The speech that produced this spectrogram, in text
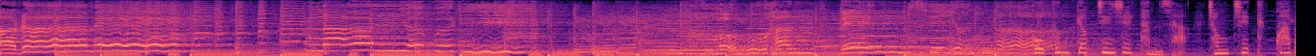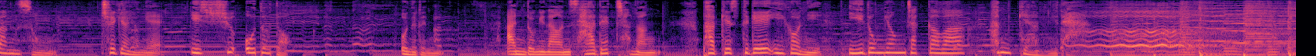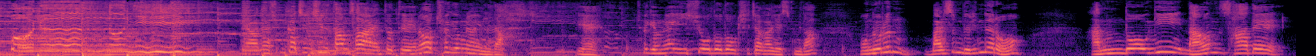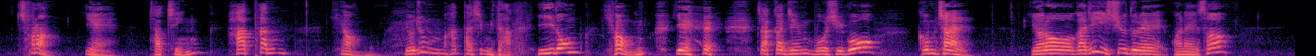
바람에 날려버린 허무한 냄새였나 고품격 진실 탐사 정치 특화 방송 최경영의 이슈 오도독 오늘은 안동이 나온 4대 천왕 팟캐스트계의 이건희 이동영 작가와 함께합니다. 네, 안녕하십니까. 진실탐사 엔터테이너 최경령입니다. 예, 최경령 이슈 오도독 시작하겠습니다. 오늘은 말씀드린 대로 안동이 낳은 4대 천왕, 예, 자칭 핫한 형, 요즘 핫하십니다. 이동 형, 예, 작가님 모시고 검찰 여러 가지 이슈들에 관해서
